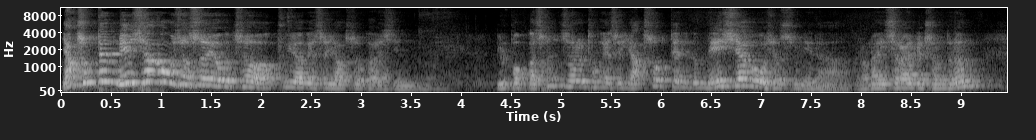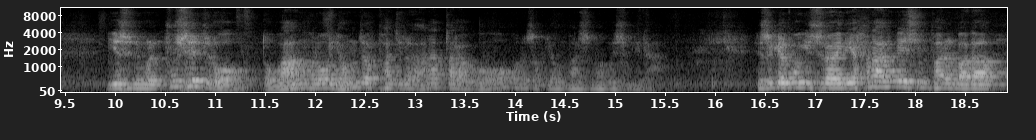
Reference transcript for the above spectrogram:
약속된 메시아가 오셨어요. 그렇죠? 구약에서 약속하신 율법과 선서를 통해서 약속된 그 메시아가 오셨습니다. 그러나 이스라엘 백성들은 예수님을 구세주로 또 왕으로 영접하지를 않았다라고 오늘 성경은 말씀하고 있습니다. 그래서 결국 이스라엘이 하나님의 심판을 받아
